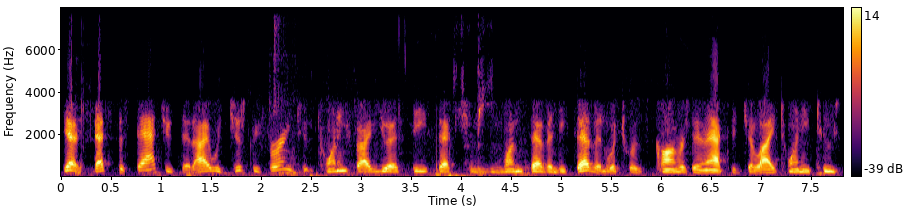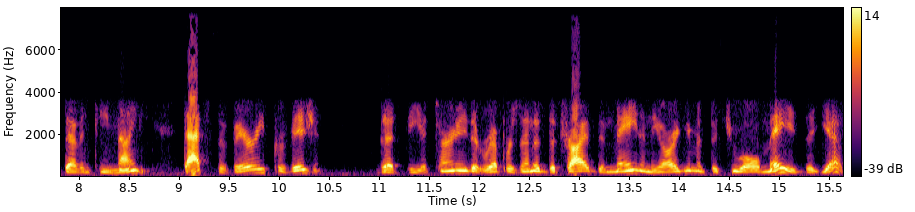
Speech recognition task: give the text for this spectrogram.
Yes, that's the statute that I was just referring to, 25 U.S.C. Section 177, which was Congress enacted July 22, 1790. That's the very provision that the attorney that represented the tribes in Maine and the argument that you all made that yes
